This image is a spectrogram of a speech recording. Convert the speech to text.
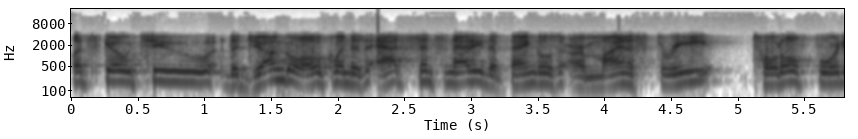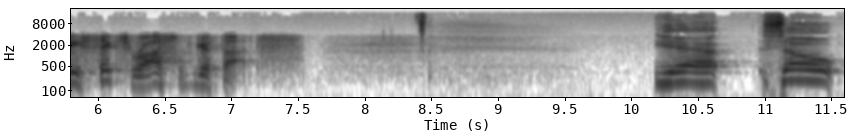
Let's go to the jungle. Oakland is at Cincinnati. The Bengals are minus three, total 46. Ross, your thoughts? Yeah, so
